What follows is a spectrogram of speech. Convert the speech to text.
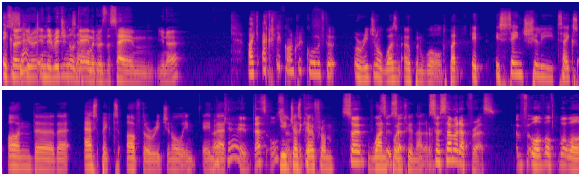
Exactly. So you know, in the original game, it was the same. You know. I actually can't recall if the original was an open world, but it essentially takes on the the aspects of the original in in that Okay, that's awesome. you just Okay, go from so one so, point so, to another. So sum it up for us. Well, well, well, well,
